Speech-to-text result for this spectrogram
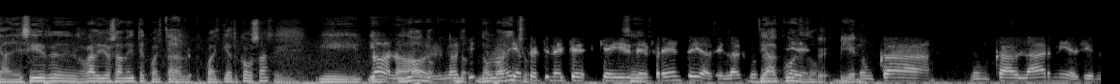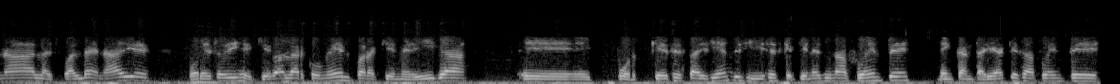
a, decir eh, rabiosamente cualquier, cualquier cosa. Y, no, no, no, lo ha hecho. Siempre tiene que, ir de frente y hacer las cosas de acuerdo. Bien. Nunca, nunca hablar ni decir nada a la espalda de nadie. Por eso dije, quiero hablar con él para que me diga eh, por qué se está diciendo y si dices que tienes una fuente, me encantaría que esa fuente,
